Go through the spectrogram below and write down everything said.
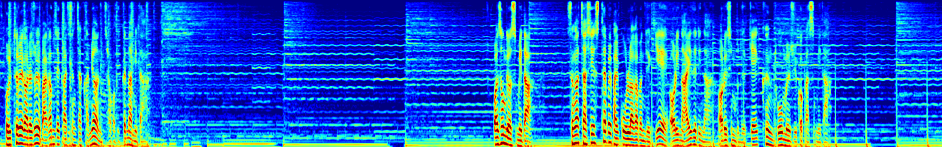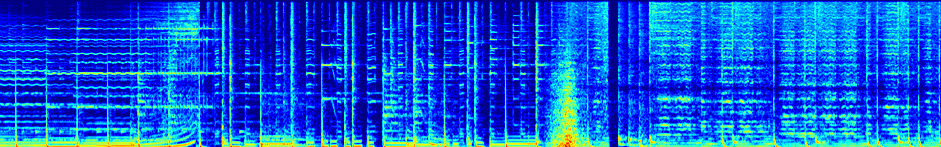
볼트를 가려줄 마감재까지 장착하면 작업이 끝납니다. 완성되었습니다. 승하차 시 스텝을 밟고 올라가면 되기에 어린 아이들이나 어르신분들께 큰 도움을 줄 것 같습니다.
